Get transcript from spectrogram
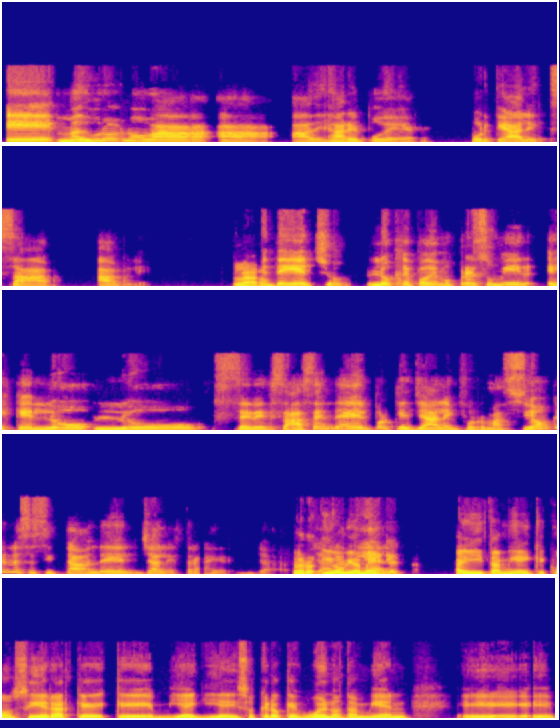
Eh, Maduro no va a, a, dejar el poder porque Alex Saab hable. De hecho, lo que podemos presumir es que lo, lo, se deshacen de él porque ya la información que necesitaban de él ya les trajeron. claro, y obviamente ahí también hay que considerar que, que y, eso creo que es bueno también eh,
